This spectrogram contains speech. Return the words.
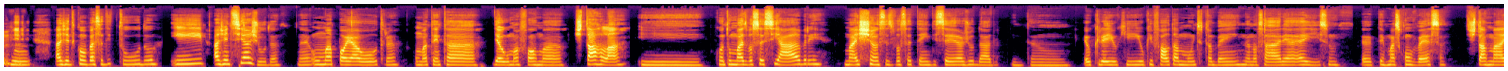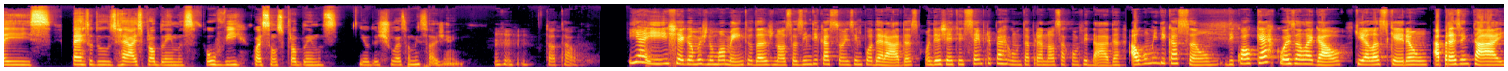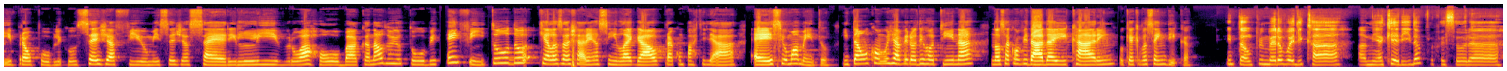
Sim, a gente conversa de tudo e a gente se ajuda, né? Uma apoia a outra, uma tenta de alguma forma estar lá e quanto mais você se abre, mais chances você tem de ser ajudado. Então, eu creio que o que falta muito também na nossa área é isso, é ter mais conversa, estar mais perto dos reais problemas, ouvir quais são os problemas. E eu deixo essa mensagem aí. Total. E aí chegamos no momento das nossas indicações empoderadas, onde a gente sempre pergunta para nossa convidada alguma indicação de qualquer coisa legal que elas queiram apresentar aí para o público, seja filme, seja série, livro, arroba, canal do YouTube, enfim, tudo que elas acharem assim legal para compartilhar, é esse o momento. Então, como já virou de rotina, nossa convidada aí, Karen, o que é que você indica? Então, primeiro eu vou indicar a minha querida professora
